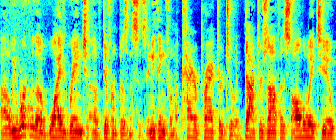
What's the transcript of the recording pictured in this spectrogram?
Uh, we work with a wide range of different businesses, anything from a chiropractor to a doctor's office, all the way to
